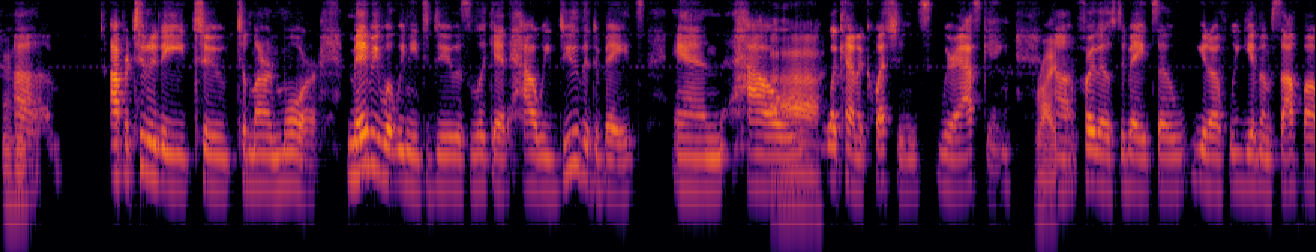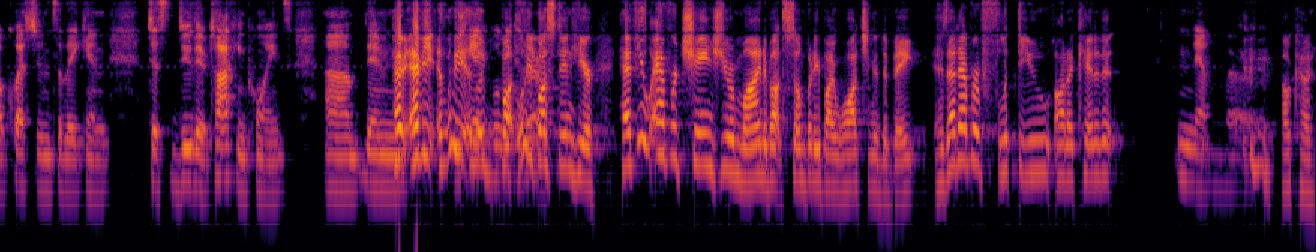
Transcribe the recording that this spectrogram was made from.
mm-hmm. uh, opportunity to to learn more. Maybe what we need to do is look at how we do the debates and how ah. what kind of questions we're asking right. uh, for those debates. So you know, if we give them softball questions so they can just do their talking points, um, then have, have you? Let me let, let me bust in here. Have you ever changed your mind about somebody by watching a debate? Has that ever flipped you on a candidate? Never. okay.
